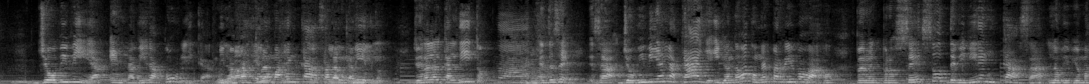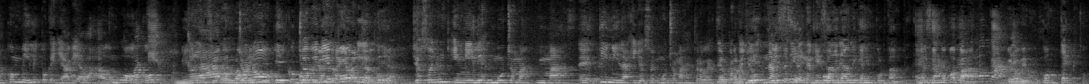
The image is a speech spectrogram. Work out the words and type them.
Yo vivía en la vida pública. Mi papá estuvo el- más en casa el. Mili. yo era el alcaldito. Ah. Entonces, o sea, yo vivía en la calle y yo andaba con él para arriba y para abajo, pero el proceso de vivir en casa lo vivió más con Mili porque ya había bajado un poco. Claro, yo no, 90 y pico yo viví en público. Yo soy un, y Mili es mucho más, más eh, tímida y yo soy mucho más extrovertido Pero, pero porque yo nací que, en que el esa dinámica es importante. Es el mismo papá, pero había un contexto.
